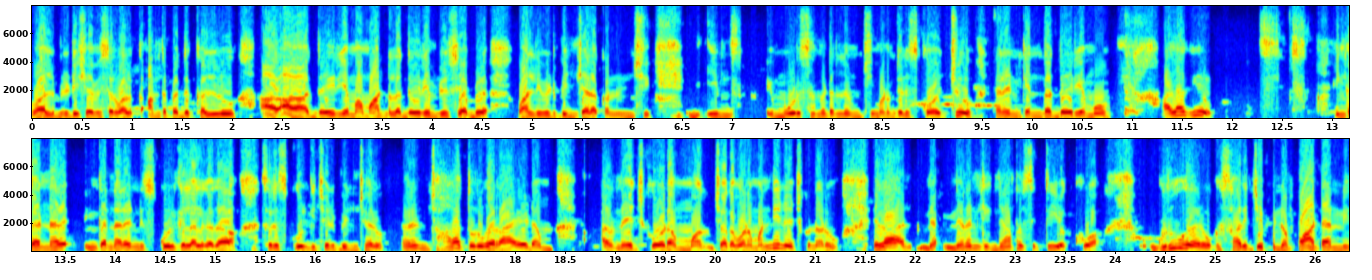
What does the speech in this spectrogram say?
వాళ్ళు బ్రిటిష్ ఆఫీసర్ వాళ్ళకి అంత పెద్ద కళ్ళు ఆ- ధైర్యం ఆ మాటల ధైర్యం చూసి వాళ్ళని విడిపించాడు అక్కడ నుంచి. ఈ ఈ మూడు సంఘటనల నుంచి మనం తెలుసుకోవచ్చు నరేన్కి ఎంత ధైర్యము. అలాగే ఇంకా నరే ఇంకా నరేన్ స్కూల్కి వెళ్ళాలి కదా. సరే స్కూల్కి చేర్పించారు. నరేన్ చాలా త్వరగా రాయడం నేర్చుకోవడం చదవడం అన్ని నేర్చుకున్నాడు. ఎలా నరేన్కి జ్ఞాపక శక్తి ఎక్కువ. గురువు గారు ఒకసారి చెప్పిన పాఠాన్ని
